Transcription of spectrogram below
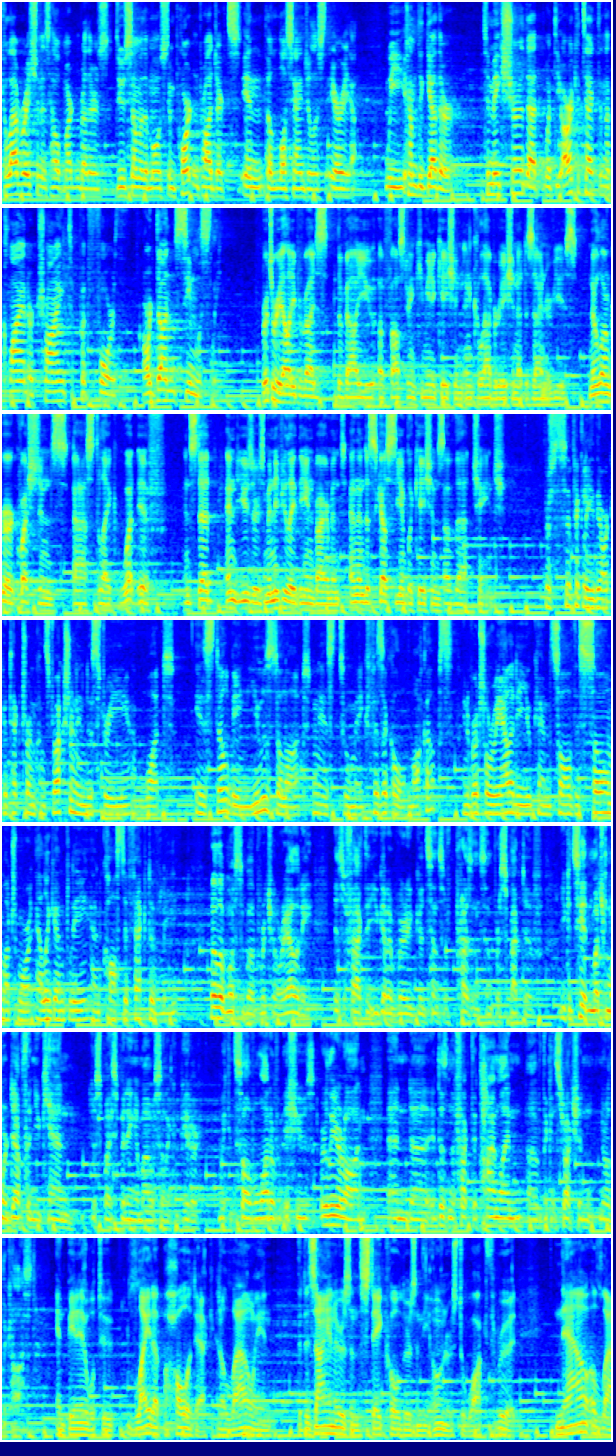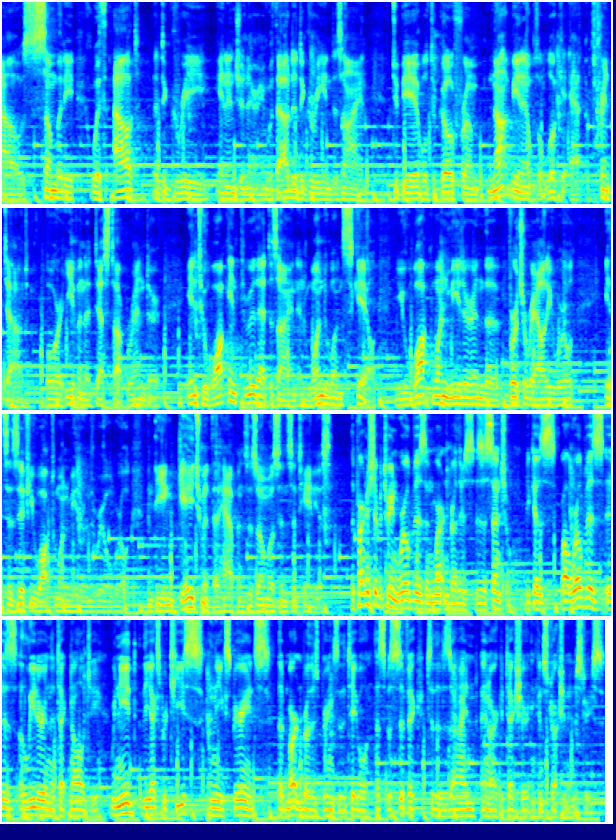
Collaboration has helped Martin Brothers do some of the most important projects in the Los Angeles area. We come together to make sure that what the architect and the client are trying to put forth are done seamlessly. Virtual reality provides the value of fostering communication and collaboration at design reviews. No longer are questions asked like, what if? Instead, end users manipulate the environment and then discuss the implications of that change. Specifically the architecture and construction industry, what is still being used a lot is to make physical mock-ups. In virtual reality you can solve this so much more elegantly and cost effectively. What I love most about virtual reality is the fact that you get a very good sense of presence and perspective. You can see it in much more depth than you can just by spinning a mouse on a computer. We can solve a lot of issues earlier on and uh, it doesn't affect the timeline of the construction nor the cost. And being able to light up a holodeck and allowing the designers and the stakeholders and the owners to walk through it now allows somebody without a degree in engineering, without a degree in design, to be able to go from not being able to look at a printout or even a desktop render into walking through that design in one-to-one -one scale. You walk one meter in the virtual reality world, it's as if you walked one meter in the real world. And the engagement that happens is almost instantaneous. The partnership between WorldViz and Martin Brothers is essential because while WorldViz is a leader in the technology, we need the expertise and the experience that Martin Brothers brings to the table that's specific to the design and architecture and construction industries.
